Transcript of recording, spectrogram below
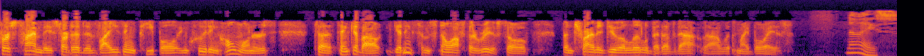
first time they started advising people, including homeowners, to think about getting some snow off their roof. So, been trying to do a little bit of that uh, with my boys. Nice.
